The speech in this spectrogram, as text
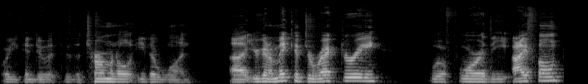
or you can do it through the terminal, either one. Uh, you're going to make a directory for the iPhone,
